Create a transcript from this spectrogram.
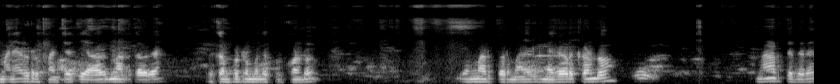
ಮನೆಯವ್ರು ಪಂಚಾಯತಿ ಹಾಳು ಮಾಡ್ತಾವ್ರೆ. ಕಂಪ್ಯೂಟರ್ ಮುಂದೆ ಕುತ್ಕೊಂಡು. ಏನ್ ಮಾಡ್ತಾವ್ರೆ ಮನೆಯವ್ರು ನೆಗಾಡ್ಕೊಂಡು ಮಾಡ್ತಿದಾರೆ.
